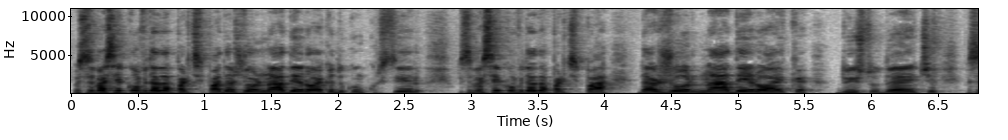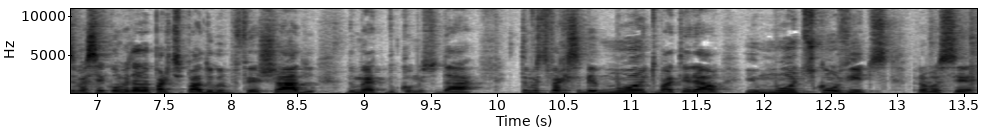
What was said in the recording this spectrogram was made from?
você vai ser convidado a participar da jornada heróica do concurseiro, você vai ser convidado a participar da jornada heróica do estudante, você vai ser convidado a participar do grupo fechado do método Como Estudar. Então você vai receber muito material e muitos convites para você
